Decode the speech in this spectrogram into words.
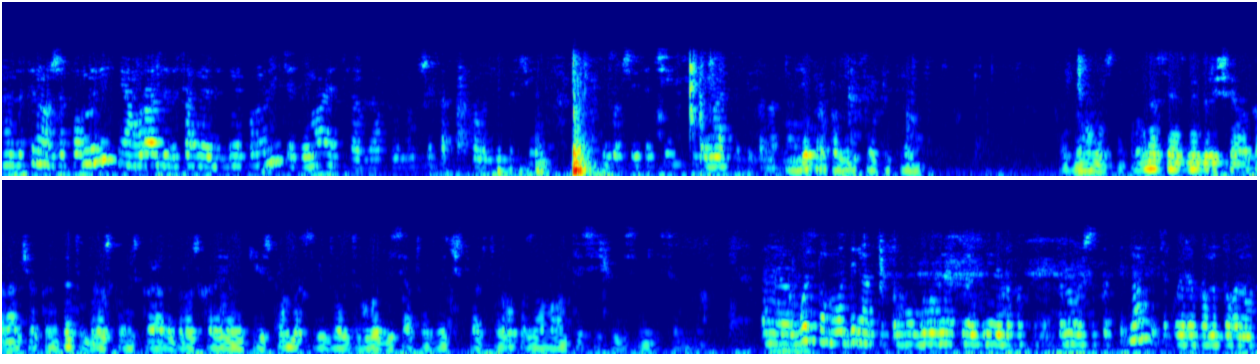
Ну, Дитина вже повнолітня, а у разі досягнення дитини повноліття знімається за пунктом 60 766, знімається опіка над Є пропозиція підтримати. Одноголосно. Про внесення змін до рішення виконавчого комітету Боровської міської ради Боровського району Київської області від 22.10.24 року за номером 1082. Е, 8.11 було внесено зміни до постанови 615, якою регламентовано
